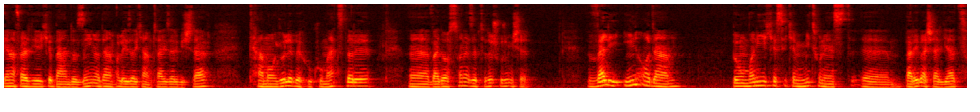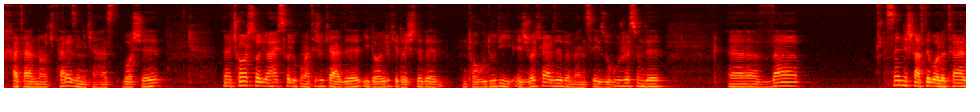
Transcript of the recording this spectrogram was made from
یه نفر دیگه که به اندازه این آدم حالا یه کمتر یه بیشتر تمایل به حکومت داره و داستان از ابتدا شروع میشه. ولی این آدم به عنوان یک کسی که می‌تونست برای بشریت خطرناکتر از اینی که هست باشه چهار سال یا هشت سال حکومتش رو کرده ایدایی رو که داشته به تا حدودی اجرا کرده به منصه ظهور رسونده و سنش رفته بالاتر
